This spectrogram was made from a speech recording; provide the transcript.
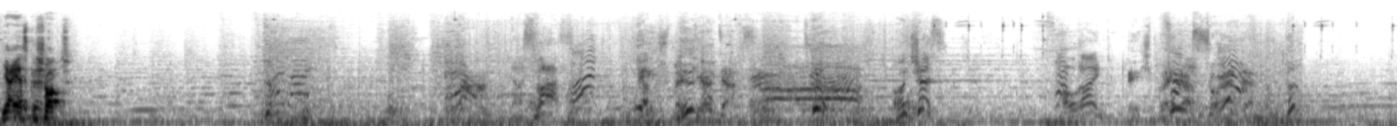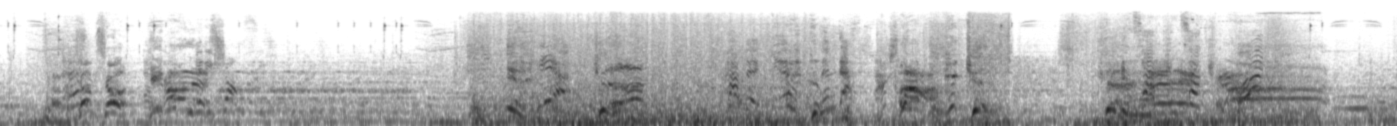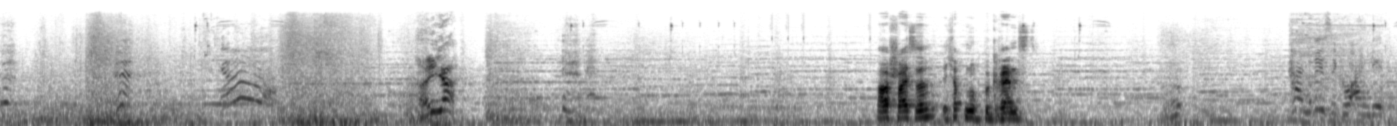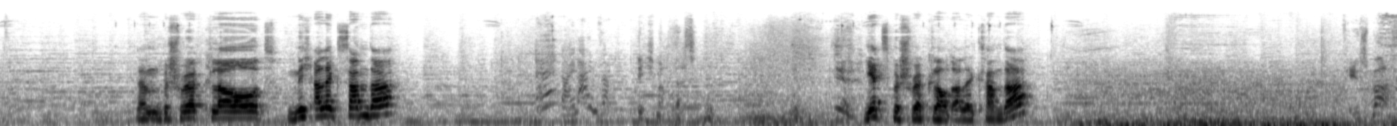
Ja, er ist geschockt. Das war's. Schmeckt dir das? Und tschüss. Hau rein. Ich bring das zu Ende. Komm schon, gib alles! Ah, scheiße. Ich habe nur begrenzt. Kein Risiko eingehen. Dann beschwört Cloud nicht Alexander. Jetzt beschwört Cloud Alexander. Viel Spaß.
